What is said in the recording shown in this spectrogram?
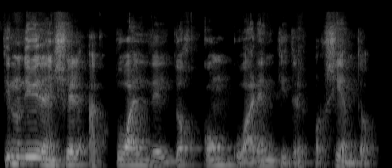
Tiene un dividend yield actual del 2,43%.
